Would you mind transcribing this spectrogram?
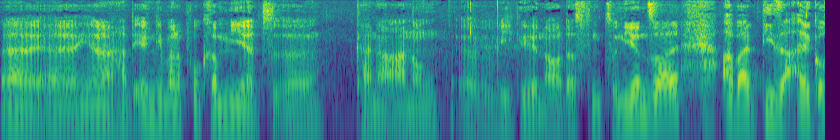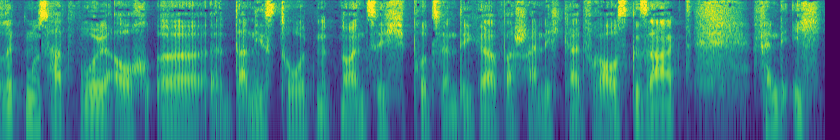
Äh, äh, ja, hat irgendjemand programmiert. Äh, keine Ahnung, äh, wie genau das funktionieren soll. Aber dieser Algorithmus hat wohl auch äh, Dannys Tod mit 90-prozentiger Wahrscheinlichkeit vorausgesagt. Fände ich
